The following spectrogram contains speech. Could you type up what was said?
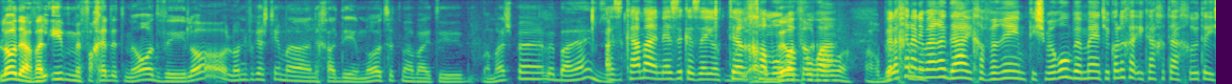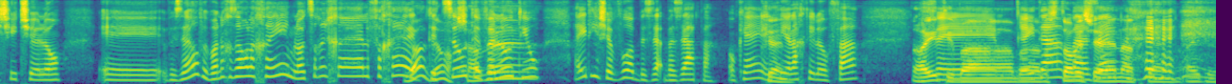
לא יודע, אבל היא מפחדת מאוד, והיא לא, לא נפגשת עם הנכדים, לא יוצאת מהבית, היא ממש בבעיה עם זה. אז כמה הנזק הזה יותר חמור עבורה. הרבה יותר גרוע. הרבה ולכן אני אומרת, די, חברים, תשמרו באמת, שכל אחד ייקח את האחריות האישית שלו, אה, וזהו, ובואו נחזור לחיים, לא צריך אה, לפחד. לא, זהו, עכשיו... תצאו, תבלו, אה, תהיו. הייתי שבוע בז... בזאפה, אוקיי? כן. הייתי, הלכתי להופעה. ראיתי בסטורי שעינת, כן, ראיתי.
